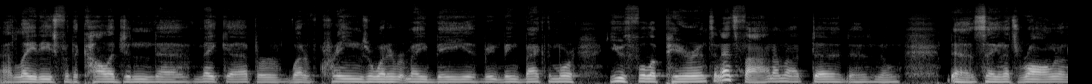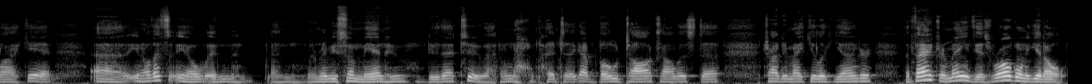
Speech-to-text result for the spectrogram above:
uh, ladies for the collagen makeup or whatever creams or whatever it may be, bring, back the more youthful appearance. And that's fine. I'm not, you know, saying that's wrong or like it. Uh, you know, that's, you know, and, and there may be some men who do that too. I don't know, but they got Botox, all this stuff, trying to make you look younger. The fact remains is we're all going to get old.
